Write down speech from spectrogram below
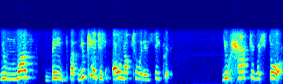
You must be. You can't just own up to it in secret. You have to restore.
